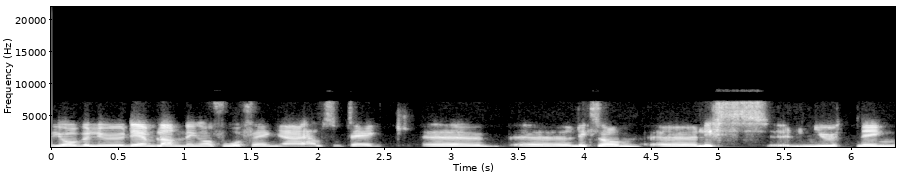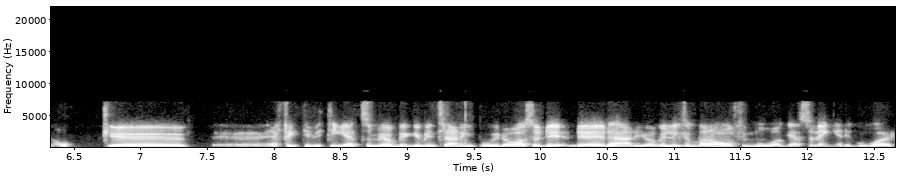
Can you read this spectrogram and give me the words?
jag vill ju, det är en blandning av fåfänga, hälsotänk, eh, eh, liksom, eh, livsnjutning och Eh, effektivitet som jag bygger min träning på idag. Alltså det, det är det här. Jag vill liksom bara ha förmåga så länge det går.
